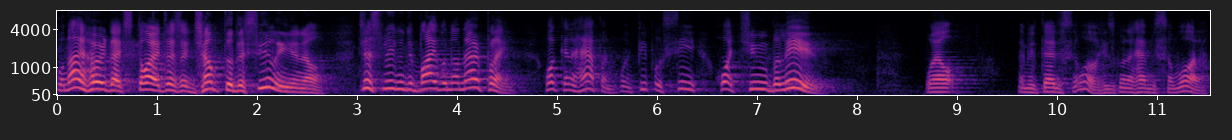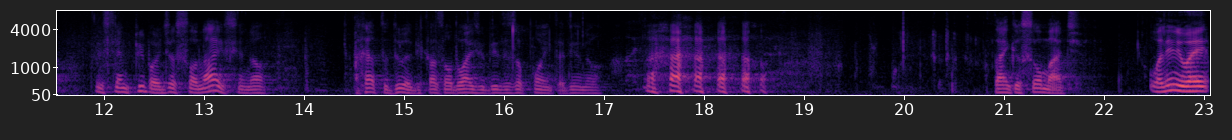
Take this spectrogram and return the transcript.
when I heard that story, I just jumped to the ceiling, you know. Just reading the Bible on an airplane. What can happen when people see what you believe? Well, let me tell you, well, he's going to have me some water. These young people are just so nice, you know. I have to do it because otherwise you'll be disappointed, you know. Thank you so much. Well, anyway,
